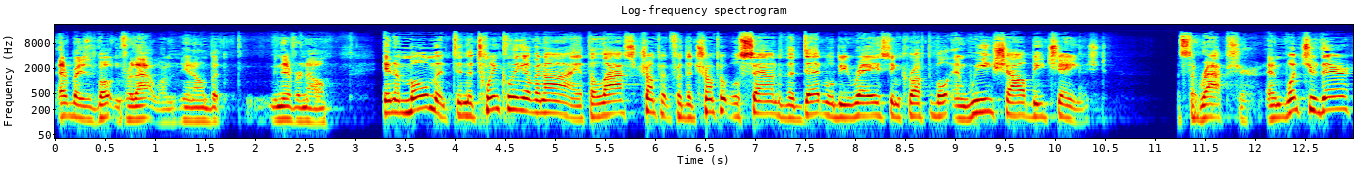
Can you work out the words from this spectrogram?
Everybody's voting for that one, you know, but you never know. In a moment, in the twinkling of an eye, at the last trumpet, for the trumpet will sound, and the dead will be raised incorruptible, and we shall be changed. That's the rapture. And once you're there,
